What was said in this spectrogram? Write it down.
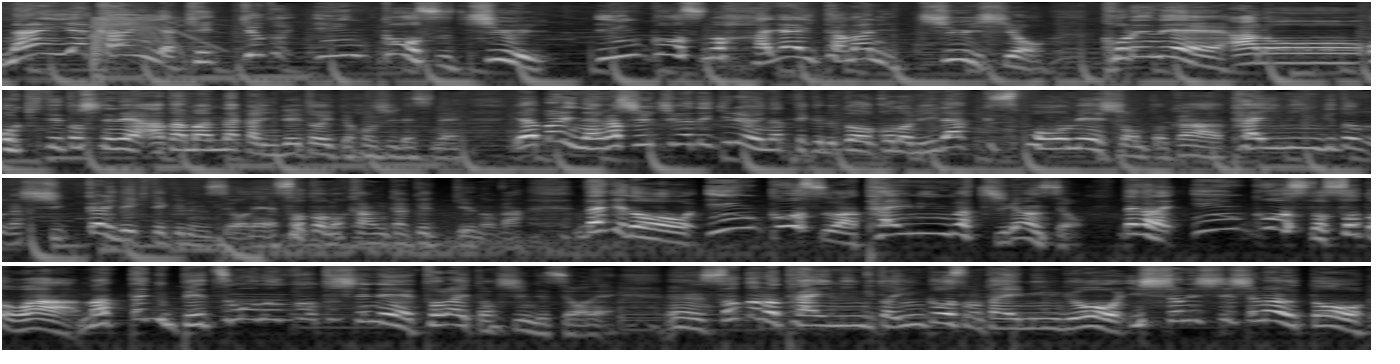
なんやかんや結局インコース注意インコースの速い球に注意しよう。これね、あのー、掟としてね、頭の中に入れといてほしいですね。やっぱり流し打ちができるようになってくると、このリラックスフォーメーションとか、タイミングとかがしっかりできてくるんですよね。外の感覚っていうのが。だけど、インコースはタイミングは違うんですよ。だから、インコースと外は全く別物としてね、捉えてほしいんですよね。うん、外のタイミングとインコースのタイミングを一緒にしてしまうと、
